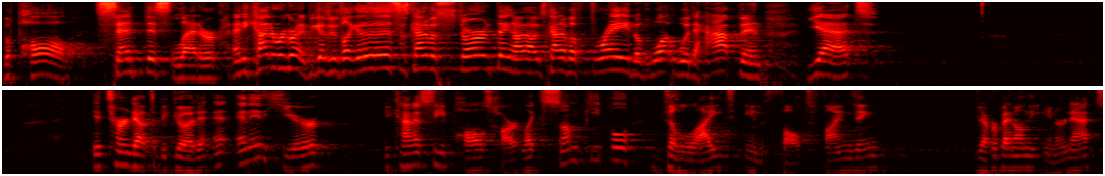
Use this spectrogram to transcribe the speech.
But Paul sent this letter, and he kind of regretted because he was like, uh, this is kind of a stern thing. I was kind of afraid of what would happen. Yet, it turned out to be good. And, and in here, you kind of see Paul's heart. Like some people delight in fault finding. Have you ever been on the internet?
